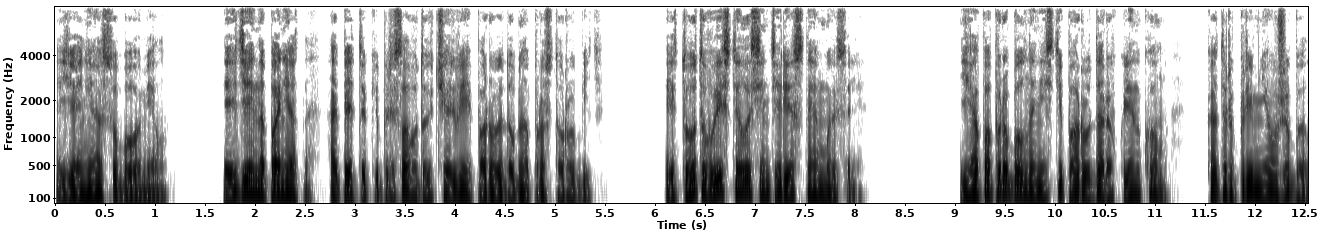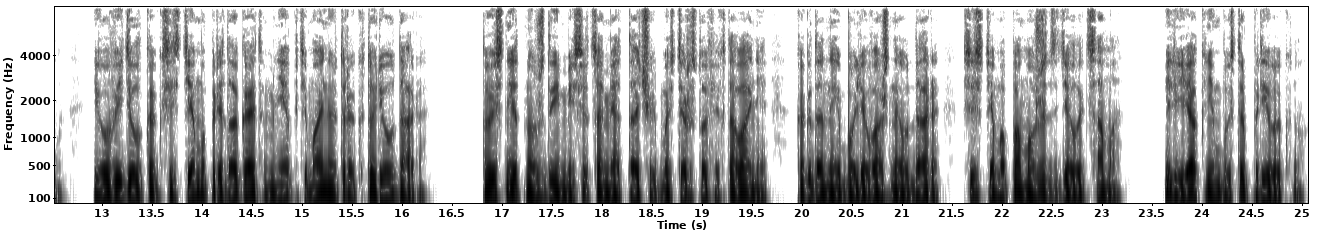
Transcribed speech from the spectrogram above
я не особо умел. Идейно понятно, опять-таки пресловутых червей порой удобно просто рубить. И тут выяснилась интересная мысль. Я попробовал нанести пару ударов клинком, который при мне уже был, и увидел, как система предлагает мне оптимальную траекторию удара. То есть нет нужды месяцами оттачивать мастерство фехтования, когда наиболее важные удары система поможет сделать сама. Или я к ним быстро привыкну.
